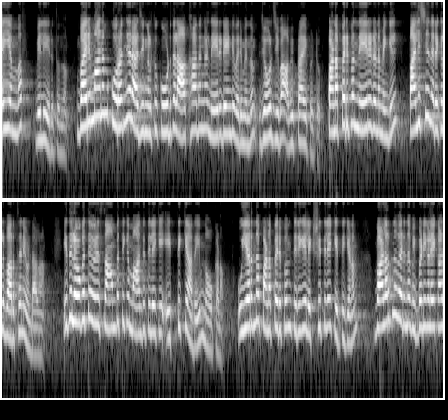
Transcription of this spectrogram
ഐ എം എഫ് വിലയിരുത്തുന്നു. വരുമാനം കുറഞ്ഞ രാജ്യങ്ങൾക്ക് കൂടുതൽ ആഘാതങ്ങൾ നേരിടേണ്ടി വരുമെന്നും ജോർജിവ അഭിപ്രായപ്പെട്ടു. പണപ്പെരുപ്പം നേരിടണമെങ്കിൽ പലിശ നിരക്കിൽ വർധനയുണ്ടാകണം. ഇത് ലോകത്തെ ഒരു സാമ്പത്തിക മാന്ദ്യത്തിലേക്ക് എത്തിക്കാതെയും നോക്കണം. ഉയർന്ന പണപ്പെരുപ്പം തിരികെ ലക്ഷ്യത്തിലേക്ക് എത്തിക്കണം. വളർന്നു വരുന്ന വിപണികളേക്കാൾ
